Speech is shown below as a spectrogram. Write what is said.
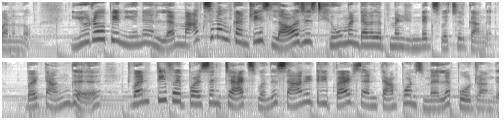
பண்ணணும் யூரோப்பியன் யூனியன்ல maximum countries largest human development index வச்சிருக்காங்க. பட் அங்க டுவெண்ட்டி ஃபைவ் பர்சன்ட் டேக்ஸ் வந்து சானிடரி பேட்ஸ் அண்ட் டாம்போன்ஸ் மேல போடுறாங்க.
